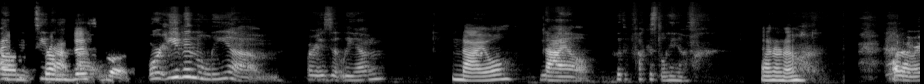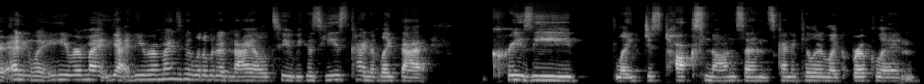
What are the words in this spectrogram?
I can see from that. this vibe. book. Or even Liam. Or is it Liam? Niall. Niall. Who the fuck is Liam? I don't know. Whatever. Anyway, he remind yeah, he reminds me a little bit of Niall too, because he's kind of like that crazy, like just talks nonsense kind of killer like Brooklyn.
